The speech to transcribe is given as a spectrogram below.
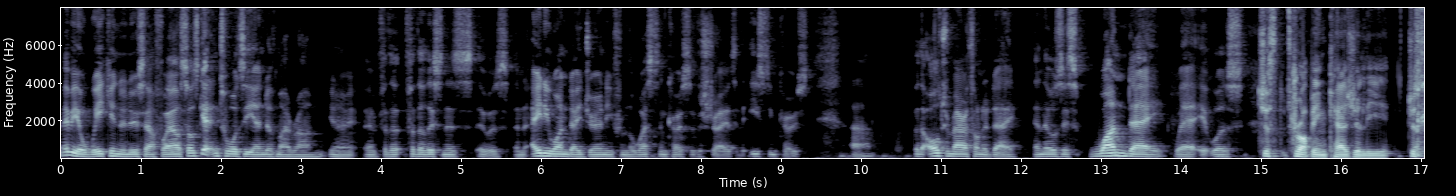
maybe a week into new south wales. So i was getting towards the end of my run you know and for the for the listeners it was an 81 day journey from the western coast of australia to the eastern coast um, with the ultra marathon a day. And there was this one day where it was just dropping casually just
